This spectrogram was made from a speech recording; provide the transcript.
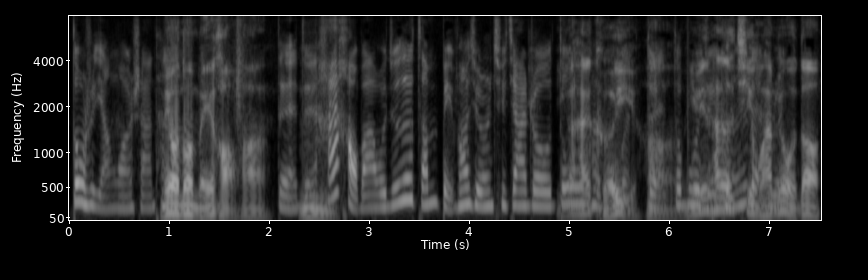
都是阳光沙滩，没有那么美好哈。对对，嗯还好吧。我觉得咱们北方学生去加州都还可以对哈，，都不因为它会觉得可能的气候还没有到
